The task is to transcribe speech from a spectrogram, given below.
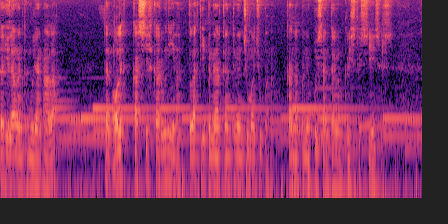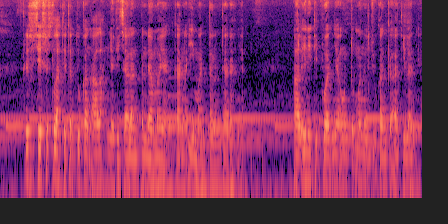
kehilangan kemuliaan Allah, dan oleh kasih karunia telah dibenarkan dengan cuma-cuma karena penebusan dalam Kristus Yesus. Kristus Yesus telah ditentukan Allah menjadi jalan pendamaian karena iman dalam darahnya. Hal ini dibuatnya untuk menunjukkan keadilannya,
